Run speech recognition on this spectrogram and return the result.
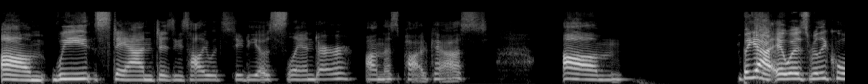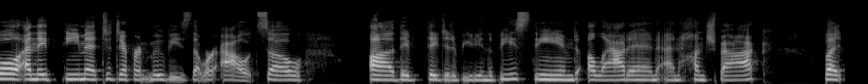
Um, we stand Disney's Hollywood Studios slander on this podcast. Um, but yeah, it was really cool, and they theme it to different movies that were out. So, uh, they they did a Beauty and the Beast themed Aladdin and Hunchback, but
